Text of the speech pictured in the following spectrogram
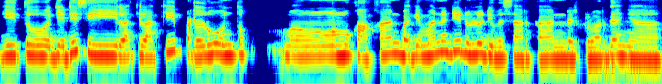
gitu. Jadi si laki-laki perlu untuk mengemukakan bagaimana dia dulu dibesarkan dari keluarganya,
